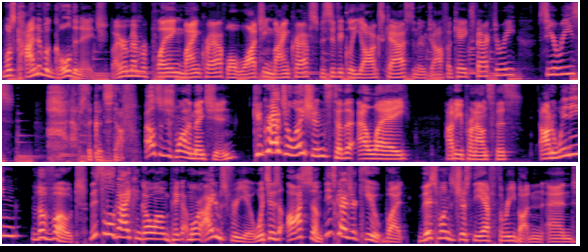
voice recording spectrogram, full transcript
was kind of a golden age. I remember playing Minecraft while watching Minecraft, specifically Yogscast and their Jaffa Cakes Factory series. that was the good stuff. I also just want to mention congratulations to the Allay. How do you pronounce this? On winning the vote. This little guy can go out and pick up more items for you, which is awesome. These guys are cute, but this one's just the F3 button, and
